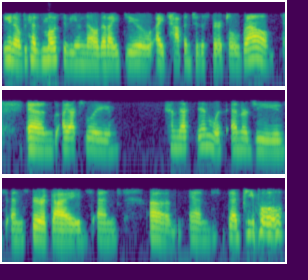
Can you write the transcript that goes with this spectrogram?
you know, because most of you know that I do. I tap into the spiritual realm, and I actually connect in with energies and spirit guides and um and dead people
